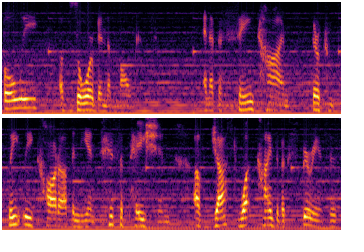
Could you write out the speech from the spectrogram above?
fully absorbed in the moment. And at the same time, they're completely caught up in the anticipation of just what kinds of experiences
